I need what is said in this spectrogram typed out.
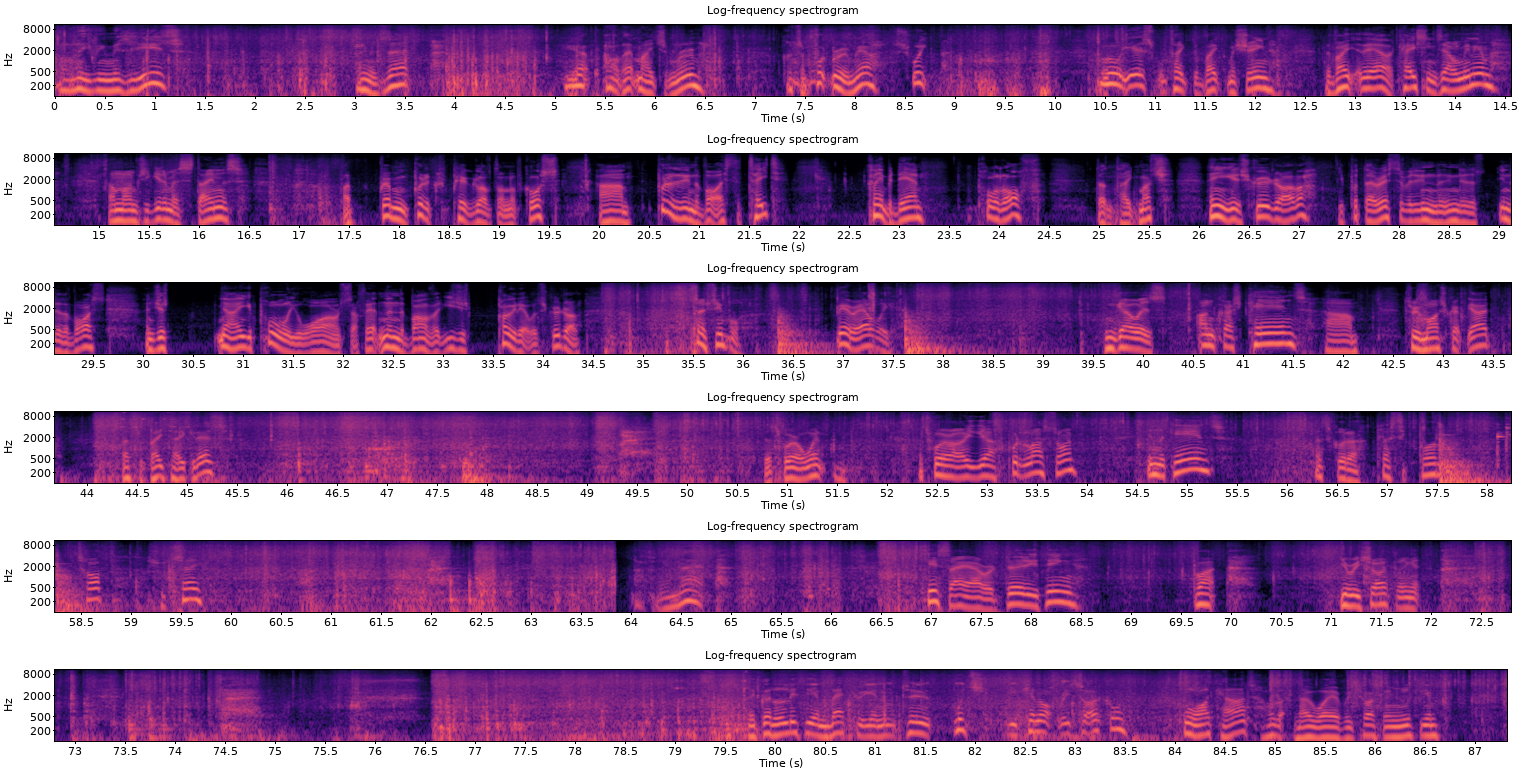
I'll leave him as he is. Same as that. Yep. Oh, that made some room. Got some foot room now. Sweet. Well, yes, we'll take the vape machine. The the casing's aluminium. Sometimes you get them as stainless. I grab them, put a pair of gloves on, of course. Um, put it in the vise, the teat. Clamp it down, pull it off. Doesn't take much. Then you get a screwdriver. You put the rest of it in, into the into the vise, and just you know you pull all your wire and stuff out, and then the bottom of it you just poke it out with a screwdriver. So simple. Bare alley. Can go as uncrushed cans um, through my scrapyard. That's what they take it as. That's where I went. That's where I uh, put it last time in the cans. That's got a plastic bottle top, I should say. Nothing in that. Yes, they are a dirty thing, but you're recycling it. They've got a lithium battery in them too, which you cannot recycle. Well, I can't. I've got no way of recycling lithium.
